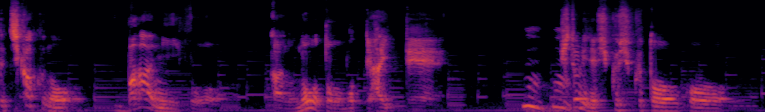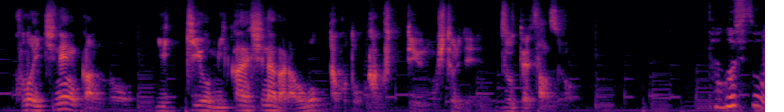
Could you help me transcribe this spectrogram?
って近くのバーにこうあのノートを持って入ってうんうん一人で粛々とこうこの1年間の日記を見返しながら思ったことを書くっていうのを一人でずっとやってたんですよ。楽しそう。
